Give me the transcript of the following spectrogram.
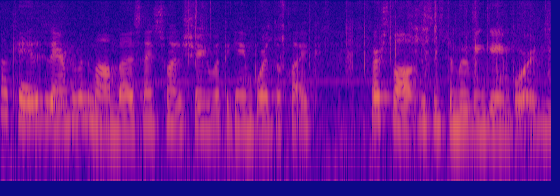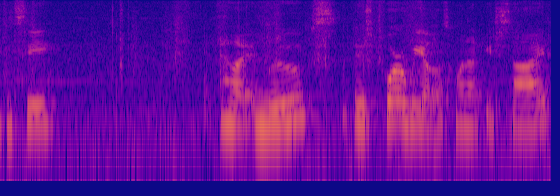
Okay, this is Erin from the Mom Buzz, and I just wanted to show you what the game board looked like. First of all, this is the moving game board. You can see how it moves. There's four wheels, one on each side,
